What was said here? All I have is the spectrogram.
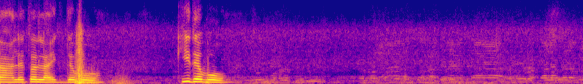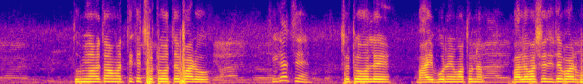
তাহলে তো লাইক দেব। কি দেব? তুমি হয়তো আমার থেকে ছোট হতে পারো। ঠিক আছে? ছোট হলে ভাই বোনের মতন ভালোবাসা দিতে পারব।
